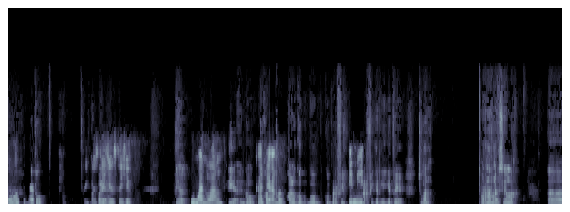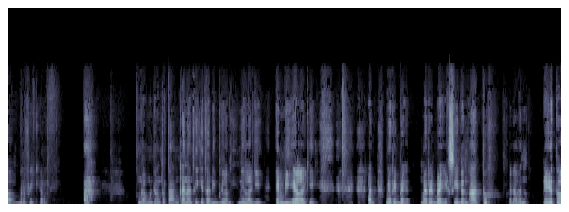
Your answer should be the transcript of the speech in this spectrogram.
Oh, Itu setuju, apa setuju, ya? setuju. Ya, cuman lang. Iya, gue kadang kalau gue gue gue berpikir, ini. berpikir kayak gitu ya. Cuman pernah nggak sih lo uh, berpikir ah nggak ngundang tetangga nanti kita dibilang ini lagi MBA lagi ada Mary by Mary by accident aduh Kadang kan ya itu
